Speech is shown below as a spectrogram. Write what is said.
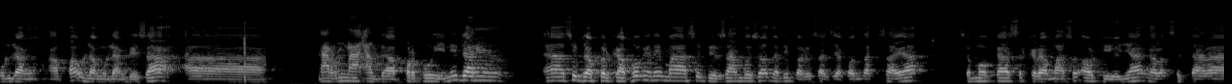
undang apa undang-undang desa uh, karena ada perpu ini dan uh, sudah bergabung ini Mas Sudir Santoso tadi baru saja kontak saya. Semoga segera masuk audionya. Kalau secara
